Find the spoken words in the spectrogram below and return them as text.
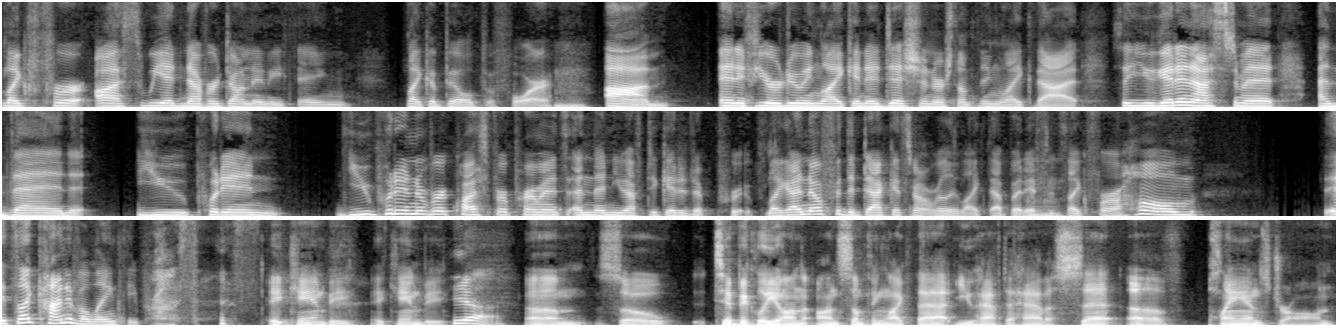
like for us we had never done anything like a build before. Mhm. Um and if you're doing like an addition or something like that. So you get an estimate and then you put in you put in a request for permits and then you have to get it approved. Like I know for the deck it's not really like that, but if Mhm. it's like for a home it's like kind of a lengthy process. it can be. It can be. Yeah. Um, so typically on on something like that, you have to have a set of plans drawn.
